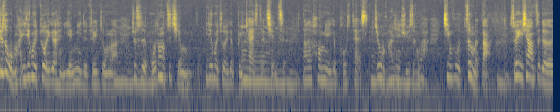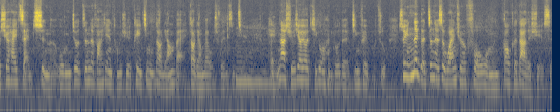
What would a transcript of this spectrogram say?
就是我们还一定会做一个很严密的追踪啦，就是活动之前我们一定会做一个 pre test 的前测，然后后面一个 post test。结果我们发现学生哇进步这么大，所以像这个学海展翅呢，我们就真的发现同学可以进步到两百到两百五十分之间。嘿，那学校要提供很多的经费补助，所以那个真的是完全 for 我们高科大的学生。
